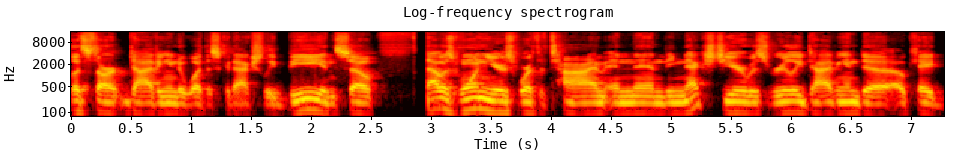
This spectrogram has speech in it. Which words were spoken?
Let's start diving into what this could actually be. And so that was one year's worth of time. And then the next year was really diving into, okay,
